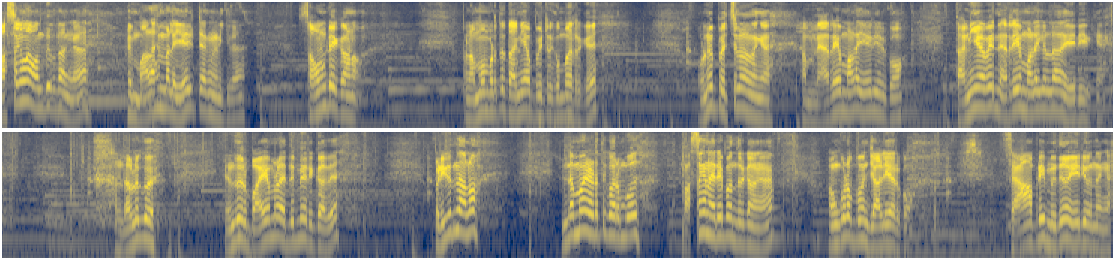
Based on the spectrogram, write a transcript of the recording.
பசங்களாம் வந்துருந்தாங்க. அப்படியே மலை மேலே ஏறிட்டாங்கன்னு நினைக்கிறேன். சவுண்டே காணோம். இப்போ நம்ம மட்டும் தனியாக போயிட்டு இருக்க மாதிரி இருக்குது ஒன்றும் பிரச்சனை இல்லைங்க. நம்ம நிறைய மலை ஏறி இருக்கோம் தனியாகவே நிறைய மலைகள்லாம் ஏறி இருக்கேன் அந்த அளவுக்கு எந்த ஒரு பயமெல்லாம் எதுவுமே இருக்காது. அப்படி இருந்தாலும் இந்த மாதிரி இடத்துக்கு வரும்போது பசங்க நிறைய பேர் வந்திருக்காங்க. அவங்க கூட போகும் ஜாலியாக இருக்கும். சரி அப்படியே மெதுவாக ஏறி வந்தேங்க.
